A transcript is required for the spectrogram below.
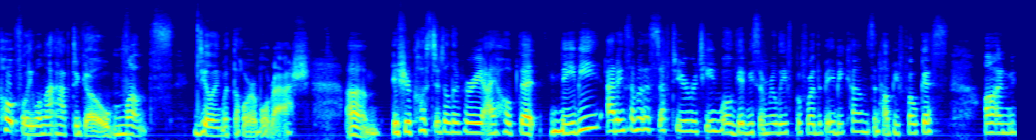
hopefully will not have to go months dealing with the horrible rash. Um, if you're close to delivery, I hope that maybe adding some of this stuff to your routine will give you some relief before the baby comes and help you focus on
